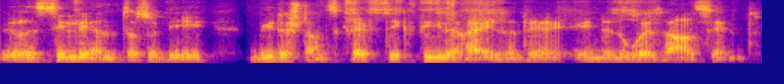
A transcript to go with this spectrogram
resilient, also wie widerstandskräftig viele Reisende in den USA sind.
